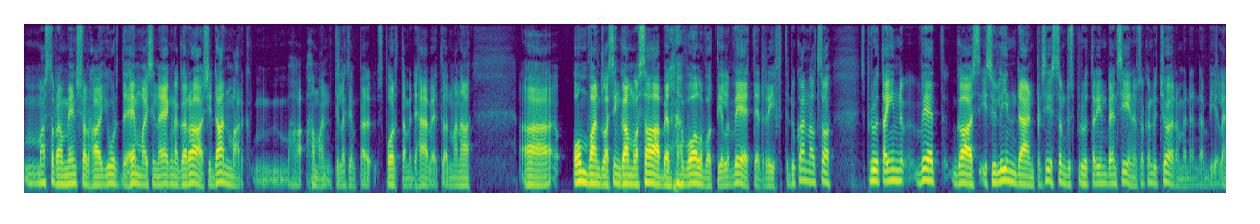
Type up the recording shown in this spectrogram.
massor av människor har gjort det hemma i sina egna garage. I Danmark mm, har man till exempel sportat med det här, vet du, att man har uh, omvandlat sin gamla Saab eller Volvo till vetedrift. Du kan alltså spruta in vätgas i cylindern precis som du sprutar in bensinen så kan du köra med den där bilen.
